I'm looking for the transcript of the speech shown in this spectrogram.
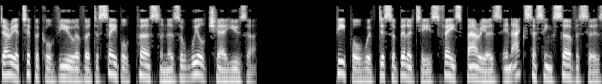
stereotypical view of a disabled person as a wheelchair user. People with disabilities face barriers in accessing services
